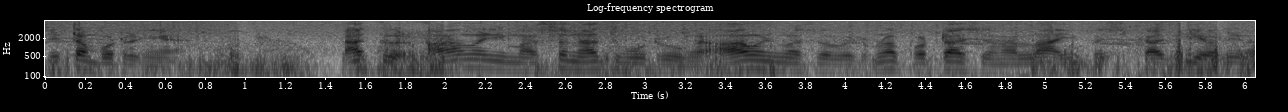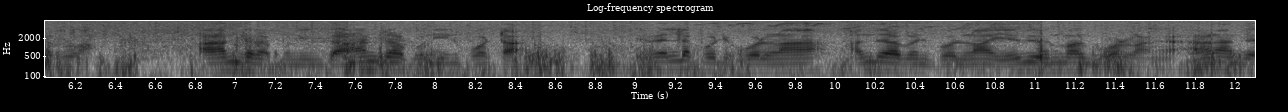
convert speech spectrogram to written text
திட்டம் போட்டிருக்கேங்க. நாற்று ஆவணி மாதம் நாற்று போட்டுருவோங்க. ஆவணி மாதம் போட்டோம்னா பொட்டாசியம் நல்லா ஐப்பசி கார்த்திகை வரையும் நடலாம் ஆந்திரா பண்ணி இந்த ஆந்திரா பண்ணின்னு போட்டால் வெள்ளை பொடி போடலாம் ஆந்திரா பண்ணி போடலாம் எது வேணுமாலும் போடலாங்க. ஆனால் அந்த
